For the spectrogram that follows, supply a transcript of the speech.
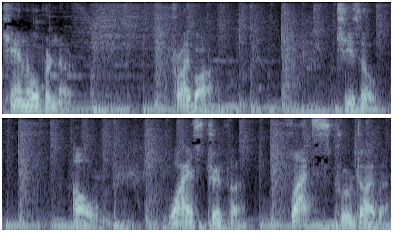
Can opener, pry bar, chisel, O, wire stripper, flat screwdriver,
